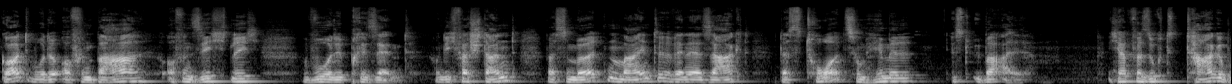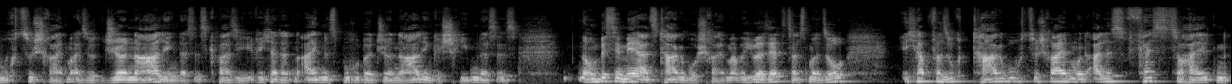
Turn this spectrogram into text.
Gott wurde offenbar, offensichtlich, wurde präsent. Und ich verstand, was Merton meinte, wenn er sagt, das Tor zum Himmel ist überall. Ich habe versucht, Tagebuch zu schreiben, also Journaling. Das ist quasi, Richard hat ein eigenes Buch über Journaling geschrieben. Das ist noch ein bisschen mehr als Tagebuch schreiben, aber ich übersetze das mal so. Ich habe versucht, Tagebuch zu schreiben und alles festzuhalten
